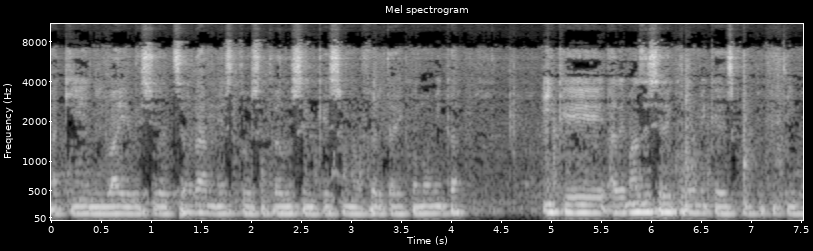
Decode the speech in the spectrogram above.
aquí en el Valle de Ciudad Cerdán. Esto se traduce en que es una oferta económica y que además de ser económica es competitiva.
